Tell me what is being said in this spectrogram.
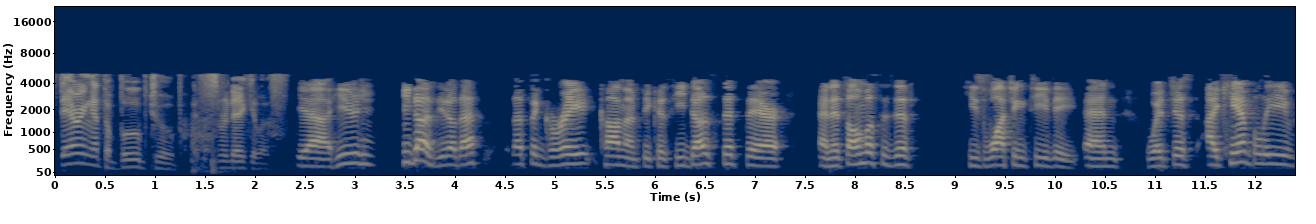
staring at the boob tube. It's ridiculous. Yeah, he he does. You know, that's that's a great comment because he does sit there and it's almost as if he's watching TV. And with just I can't believe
